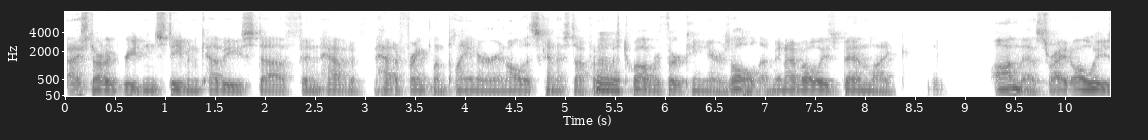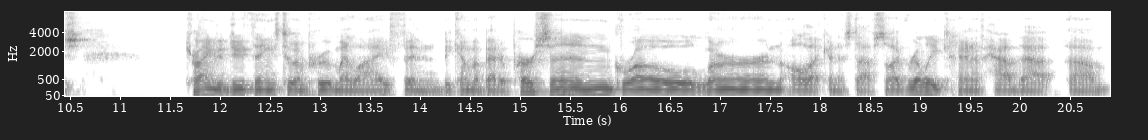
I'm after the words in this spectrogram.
i started reading stephen covey stuff and having a, had a franklin planner and all this kind of stuff when mm. i was hmm. 12 or 13 years old i mean i've always been like on this right always trying to do things to improve my life and become a better person, grow, learn, all that kind of stuff. So I've really kind of had that um,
